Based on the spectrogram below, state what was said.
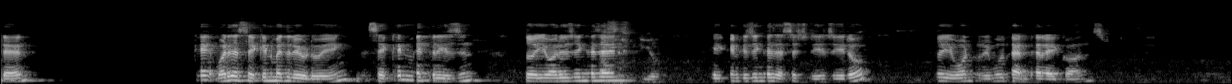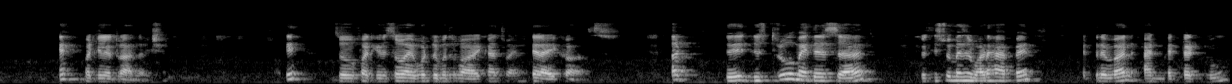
then okay what is the second method you're doing? The second method is in so you are using as a you you can using as shed0 so you want to remove the entire icons okay particular transaction okay? So particular so i want to remove the icons for entire icons. But this, two methods method sir with this two methods what happened? Method 1 and method 2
